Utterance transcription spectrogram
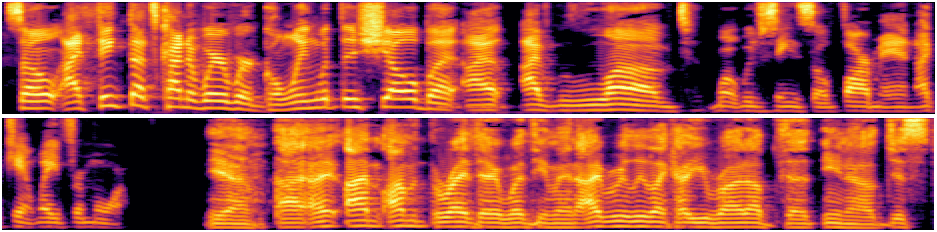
So I think that's kind of where we're going with this show, but I I've loved what we've seen so far, man. I can't wait for more. Yeah, I, I I'm I'm right there with you, man. I really like how you brought up that you know just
